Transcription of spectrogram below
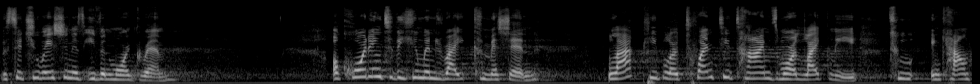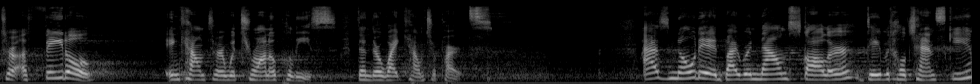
the situation is even more grim. According to the Human Rights Commission, Black people are 20 times more likely to encounter a fatal encounter with Toronto police than their white counterparts. As noted by renowned scholar David Hulchanski,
